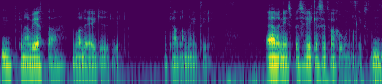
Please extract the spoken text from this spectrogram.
Mm. Kunna veta vad det är Gud vill och kallar mig till. Även i specifika situationer. Liksom. Mm.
